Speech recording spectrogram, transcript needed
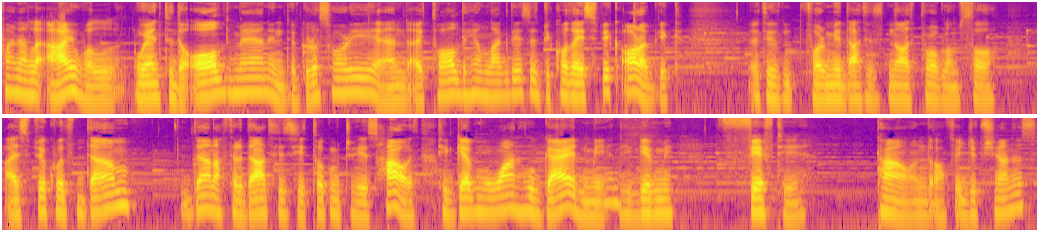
Finally, I will went to the old man in the grocery and I told him like this is because I speak Arabic. It is, for me, that is not problem. So I speak with them. Then after that, he, he took me to his house. He gave me one who guided me and he gave me 50 pound of Egyptians.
